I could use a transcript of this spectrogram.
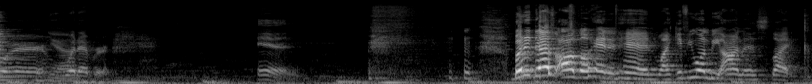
or Yeah. whatever. And but it does all go hand in hand like if you want to be honest like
